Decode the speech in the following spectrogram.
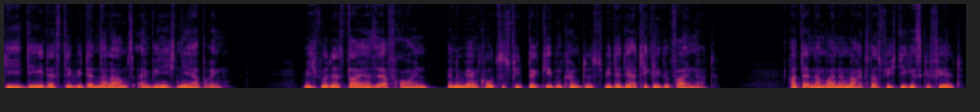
die Idee des Dividendenalarms ein wenig näher bringen. Mich würde es daher sehr freuen, wenn du mir ein kurzes Feedback geben könntest, wie dir der Artikel gefallen hat. Hat deiner Meinung nach etwas Wichtiges gefehlt?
